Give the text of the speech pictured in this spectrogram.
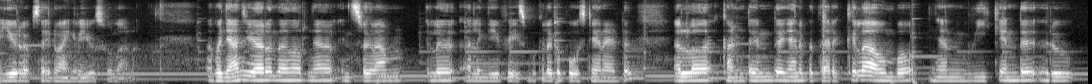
ഈ ഒരു വെബ്സൈറ്റ് ഭയങ്കര യൂസ്ഫുൾ ആണ് അപ്പോൾ ഞാൻ ചെയ്യാറ് എന്താണെന്ന് പറഞ്ഞാൽ ഇൻസ്റ്റാഗ്രാമിൽ അല്ലെങ്കിൽ ഫേസ്ബുക്കിലൊക്കെ പോസ്റ്റ് ചെയ്യാനായിട്ട് ഉള്ള കണ്ടന്റ് ഞാനിപ്പോൾ തിരക്കിലാവുമ്പോൾ ഞാൻ വീക്കെൻഡ് ഒരു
